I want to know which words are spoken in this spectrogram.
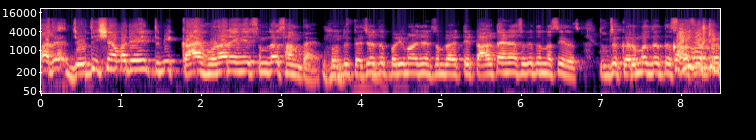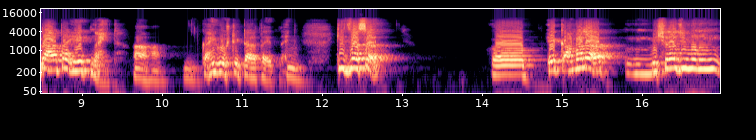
आता ज्योतिषामध्ये तुम्ही काय होणार आहे हे समजा सांगताय परंतु त्याच्यात परिमार्जन समजा ते टाळता येण्यासारखं तर नसेलच तुमचं कर्म जर तसं काही गोष्टी टाळता येत नाहीत हा हा. काही गोष्टी टाळता येत नाहीत. की जसं एक आम्हाला मिश्राजी म्हणून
